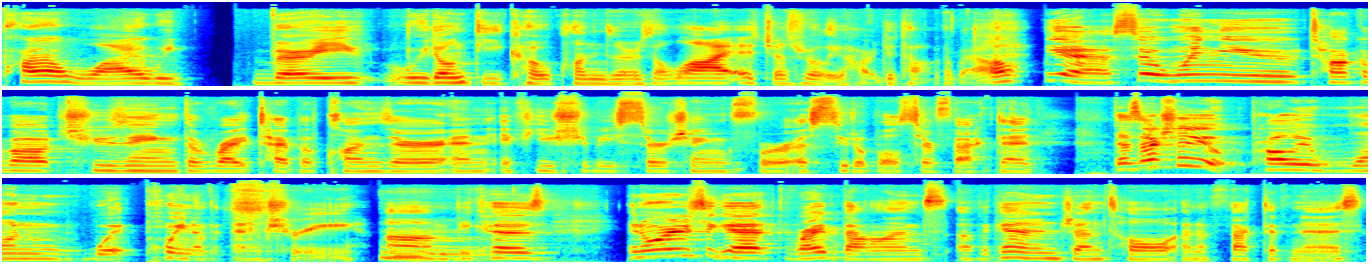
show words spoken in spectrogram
part of why we very we don't decode cleansers a lot. It's just really hard to talk about. Yeah, so when you talk about choosing the right type of cleanser and if you should be searching for a suitable surfactant, that's actually probably one w- point of entry um, because in order to get the right balance of again gentle and effectiveness,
